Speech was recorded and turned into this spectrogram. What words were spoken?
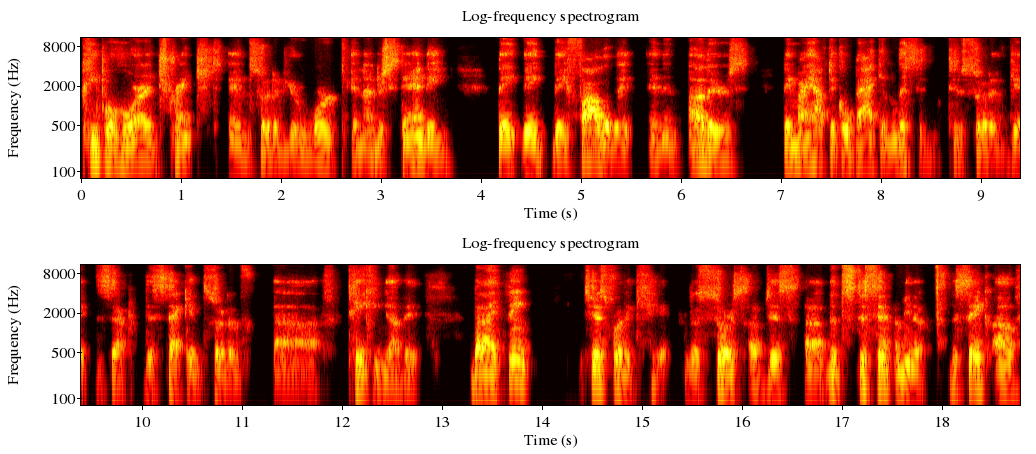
people who are entrenched in sort of your work and understanding, they they they follow it, and then others they might have to go back and listen to sort of get the, the second sort of uh, taking of it. But I think just for the the source of just uh, the, the I mean the, the sake of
